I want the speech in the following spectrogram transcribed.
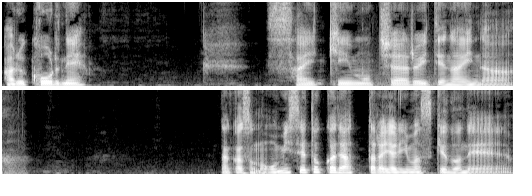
アルコールね。最近持ち歩いてないな。なんかそのお店とかであったらやりますけどね。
